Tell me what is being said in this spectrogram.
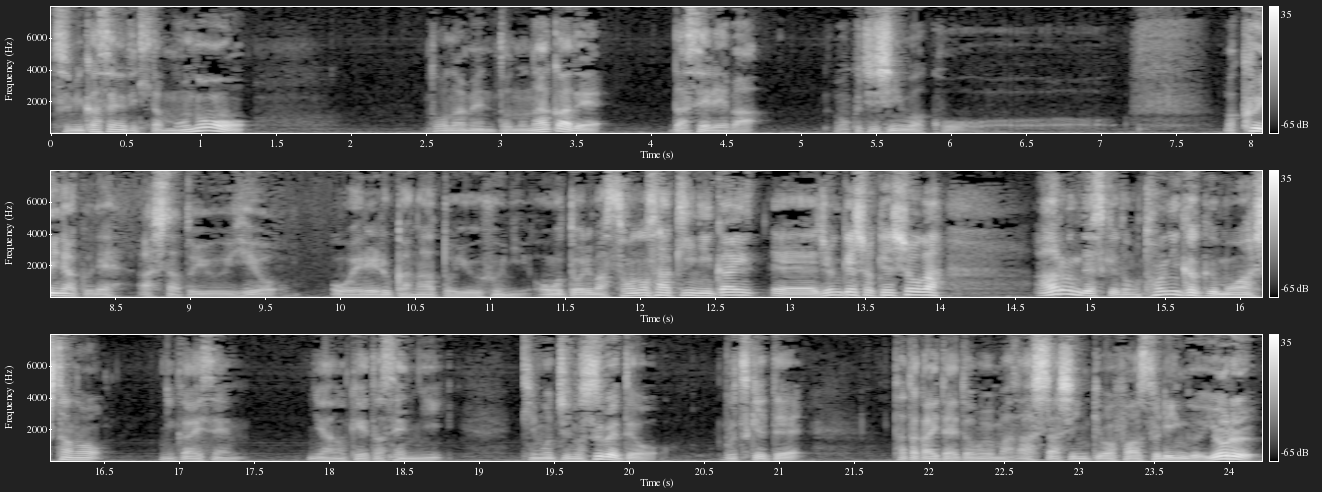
積み重ねてきたものをトーナメントの中で出せれば、僕自身はこう、まあ、悔いなくね、明日という日を終えれるかなというふうに思っております。その先2回、えー、準決勝、決勝があるんですけども、とにかくもう明日の2回戦、矢野啓太戦に気持ちの全てをぶつけて戦いたいと思います。明日新規はファーストリング、夜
